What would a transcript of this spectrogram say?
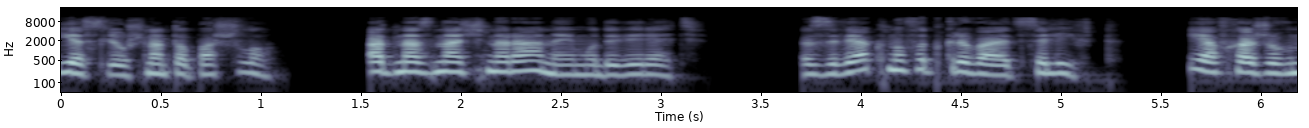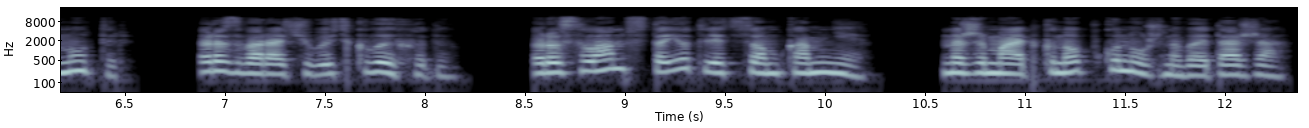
если уж на то пошло. Однозначно рано ему доверять. Звякнув, открывается лифт. Я вхожу внутрь, разворачиваюсь к выходу. Руслан встает лицом ко мне, Нажимает кнопку нужного этажа.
